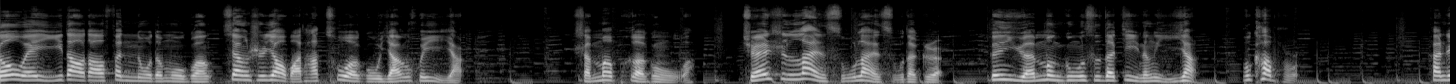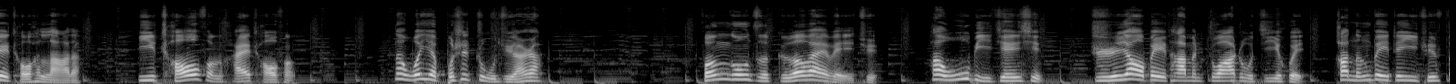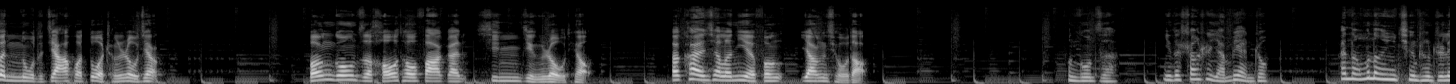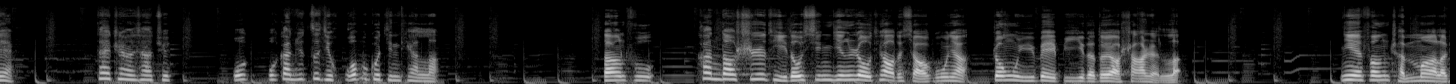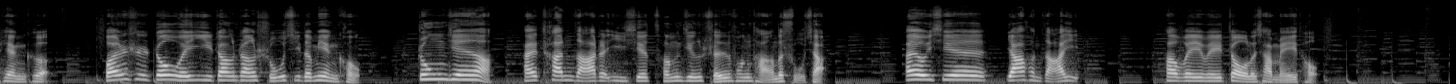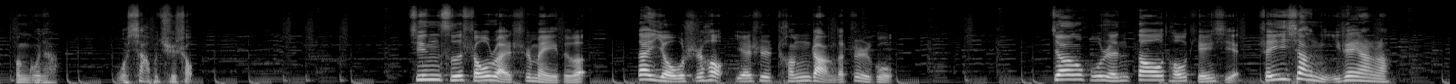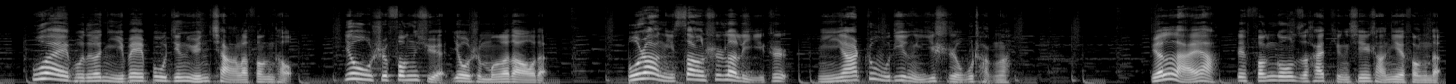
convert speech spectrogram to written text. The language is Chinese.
周围一道道愤怒的目光，像是要把他挫骨扬灰一样。什么破共舞啊，全是烂俗烂俗的歌，跟圆梦公司的技能一样，不靠谱。看这仇恨拉的，比嘲讽还嘲讽。那我也不是主角啊！冯公子格外委屈，他无比坚信，只要被他们抓住机会。他能被这一群愤怒的家伙剁成肉酱。冯公子喉头发干，心惊肉跳。他看向了聂风，央求道：“冯公子，你的伤势严不严重？还能不能用倾城之恋？再这样下去，我我感觉自己活不过今天了。”当初看到尸体都心惊肉跳的小姑娘，终于被逼得都要杀人了。聂风沉默了片刻，环视周围一张张熟悉的面孔，中间啊还掺杂着一些曾经神风堂的属下，还有一些丫鬟杂役。他微微皱了下眉头：“风姑娘，我下不去手。心慈手软是美德，但有时候也是成长的桎梏。江湖人刀头舔血，谁像你这样啊？”怪不得你被步惊云抢了风头，又是风雪又是磨刀的，不让你丧失了理智，你丫注定一事无成啊！原来呀，这冯公子还挺欣赏聂风的，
